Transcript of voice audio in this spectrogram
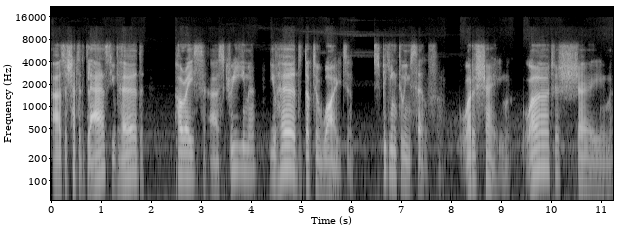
uh, the shattered glass. You've heard Horace uh, scream. You've heard Doctor White speaking to himself. What a shame. What a shame.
